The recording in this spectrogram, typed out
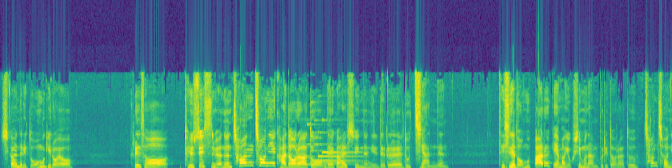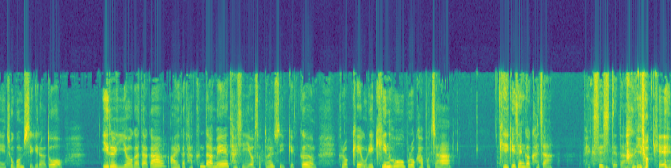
시간들이 너무 길어요. 그래서 될 수 있으면은 천천히 가더라도 내가 할 수 있는 일들을 놓지 않는 대신에 너무 빠르게 막 욕심은 안 부리더라도 천천히 조금씩이라도 일을 이어가다가 아이가 다 큰 다음에 다시 이어서 또 할 수 있게끔 그렇게 우리 긴 호흡으로 가보자. 길게 생각하자. 백세 시대다. 이렇게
